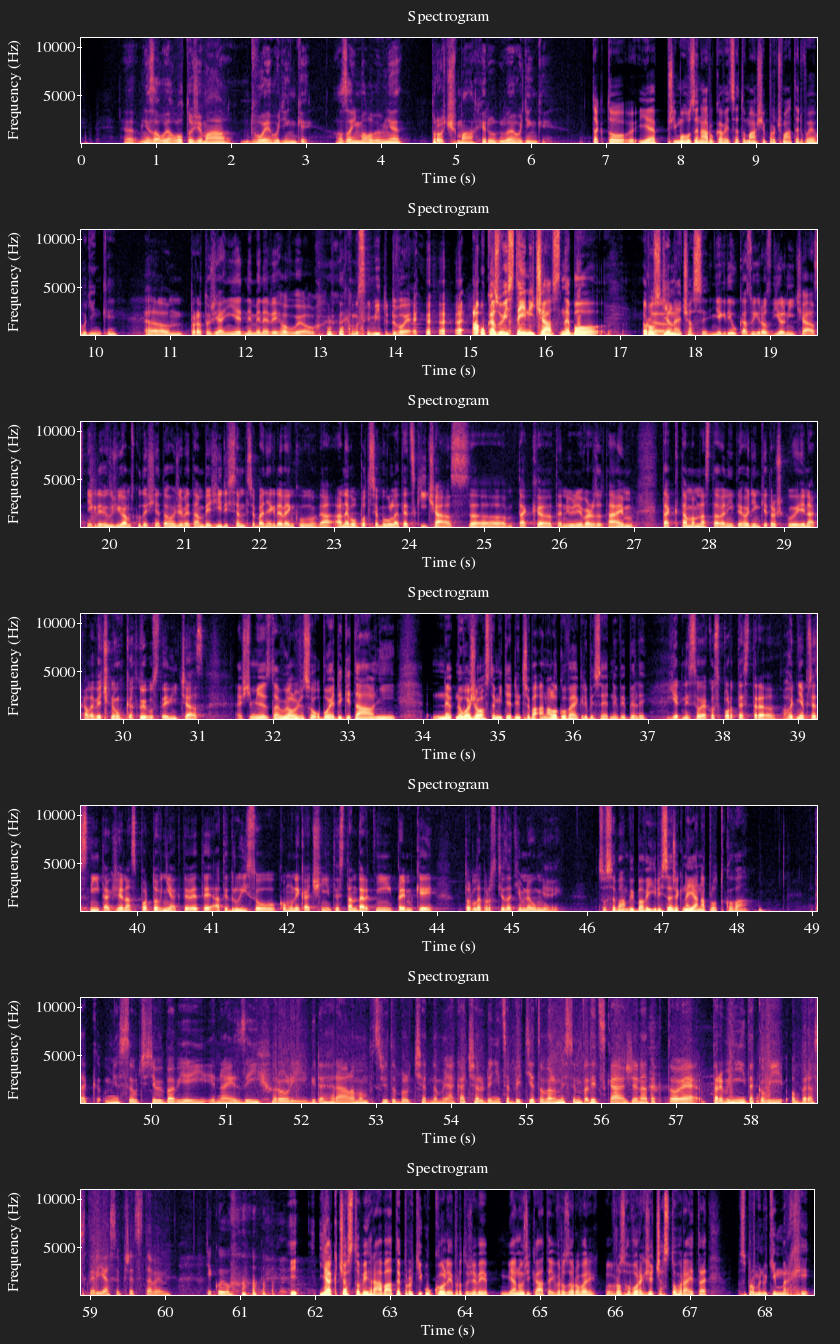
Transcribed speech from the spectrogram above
Eh, mě zaujalo to, že má dvoje hodinky. A zajímalo by mě, proč má chirurg dvoje hodinky. Tak to je přímo hozená rukavice. Tomáši, proč máte dvoje hodinky? Um, protože ani jedny mi nevyhovujou, tak musím mít dvoje. A ukazují stejný čas, nebo rozdílné časy? Uh, někdy ukazují rozdílný čas, někdy využívám skutečně toho, že mi tam běží, když jsem třeba někde venku, a, nebo potřebuju letecký čas, uh, tak uh, ten Universal Time, tak tam mám nastavený ty hodinky trošku jinak, ale většinou ukazují stejný čas. A ještě mě zaujalo, že jsou oboje digitální. Ne, neuvažoval jste mít jedny třeba analogové, kdyby se jedny vybily? Jedny jsou jako sportestr, hodně přesný, takže na sportovní aktivity a ty druhý jsou komunikační. Ty standardní primky tohle prostě zatím neumějí. Co se vám vybaví, když se řekne Jana Plotková? Tak mě se určitě vybaví její, jedna z jejich rolí, kde hrála, mám pocit, že to byl čet nebo nějaká čarodějnice. Byť je to velmi sympatická žena, tak to je první takový obraz, který já si představím. Děkuju. Jak často vyhráváte proti úkoly? Protože vy, Jano, říkáte i v rozhovorech, v rozhovorech že často hrajete s prominutím mrchy.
